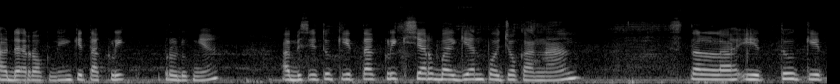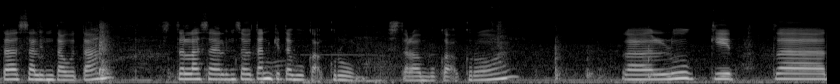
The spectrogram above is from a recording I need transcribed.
Ada rok nih, kita klik produknya. Habis itu kita klik share bagian pojok kanan. Setelah itu kita salin tautan setelah silent sautan kita buka Chrome. Setelah buka Chrome lalu kita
